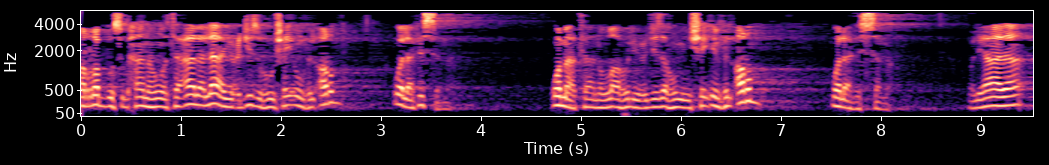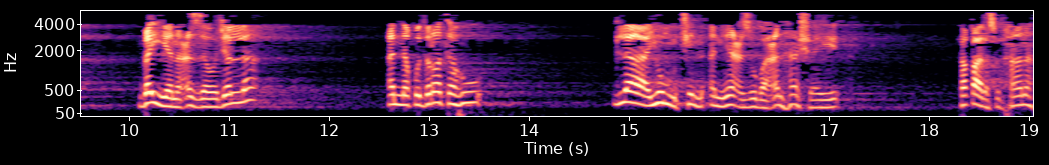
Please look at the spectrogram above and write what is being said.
الرب سبحانه وتعالى لا يعجزه شيء في الأرض ولا في السماء. وما كان الله ليعجزه من شيء في الأرض ولا في السماء. ولهذا بين عز وجل أن قدرته لا يمكن أن يعزب عنها شيء. فقال سبحانه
